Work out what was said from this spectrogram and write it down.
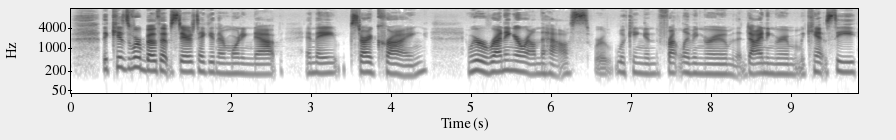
the kids were both upstairs taking their morning nap and they started crying. And We were running around the house. We're looking in the front living room and the dining room, and we can't see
